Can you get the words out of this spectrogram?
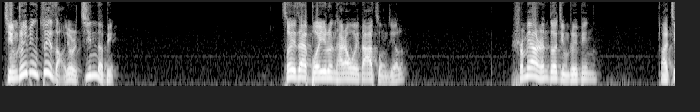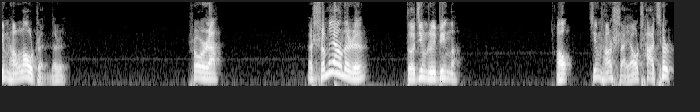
颈椎病最早就是筋的病。所以在博弈论坛上，我给大家总结了，什么样人得颈椎病啊？啊，经常落枕的人。是不是啊？呃，什么样的人得颈椎病啊？哦，经常闪腰岔气儿，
